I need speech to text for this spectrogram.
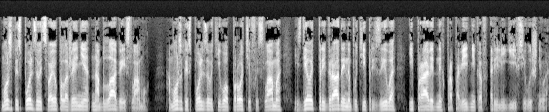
может использовать свое положение на благо исламу, а может использовать его против ислама и сделать преградой на пути призыва и праведных проповедников религии Всевышнего.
